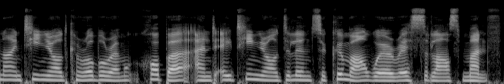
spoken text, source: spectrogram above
19 year old Karobo Ramkopa, and 18 year old Dylan Sukuma were arrested last month.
